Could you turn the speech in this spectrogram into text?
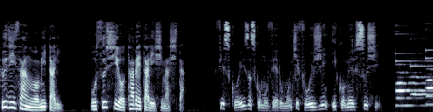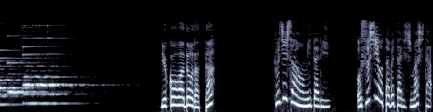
富士山を見たり、お寿司を食べたりしました。 Fiz coisas como ver o Monte Fuji e comer sushi. 旅行はどうだった富士山を見たり、 お寿司を食べたりしました。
